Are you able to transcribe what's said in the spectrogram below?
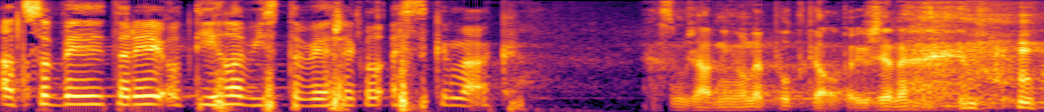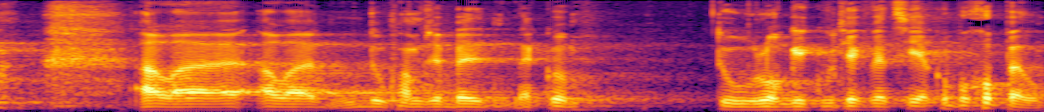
A co by tady o téhle výstavě řekl Eskimák? Já jsem žádnýho nepotkal, takže nevím. ale, ale doufám, že by jako tu logiku těch věcí jako pochopil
